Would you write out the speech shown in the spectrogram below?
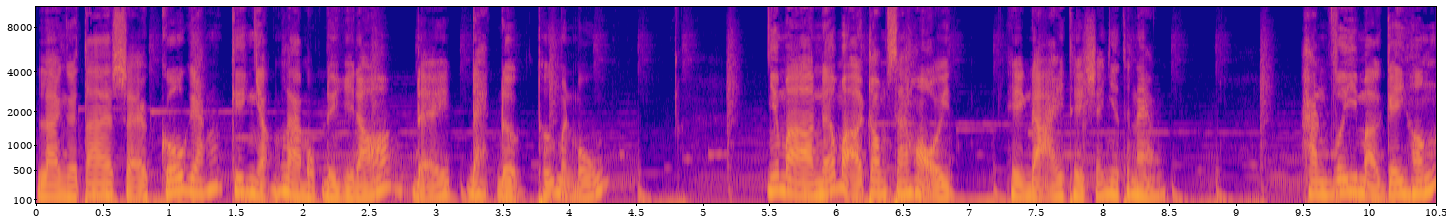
là người ta sẽ cố gắng kiên nhẫn làm một điều gì đó để đạt được thứ mình muốn. Nhưng mà nếu mà ở trong xã hội hiện đại thì sẽ như thế nào? Hành vi mà gây hấn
